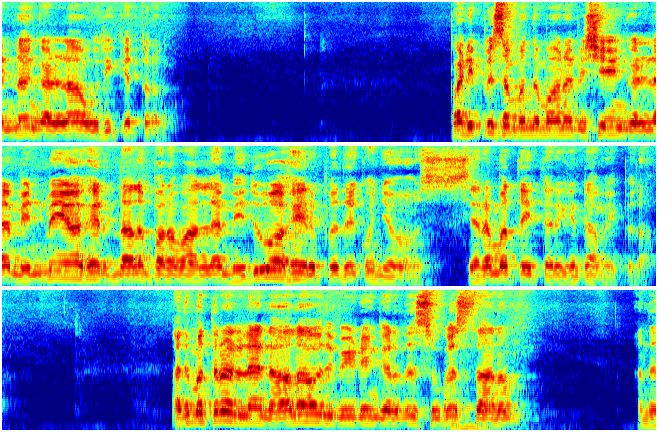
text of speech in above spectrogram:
எண்ணங்கள்லாம் உதிக்க தொடங்கும். படிப்பு சம்பந்தமான விஷயங்களில் மென்மையாக இருந்தாலும் பரவாயில்ல மெதுவாக இருப்பது கொஞ்சம் சிரமத்தை தருகின்ற அமைப்பு தான் அது மாத்திரம் இல்லை நாலாவது வீடுங்கிறது சுகஸ்தானம். அந்த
